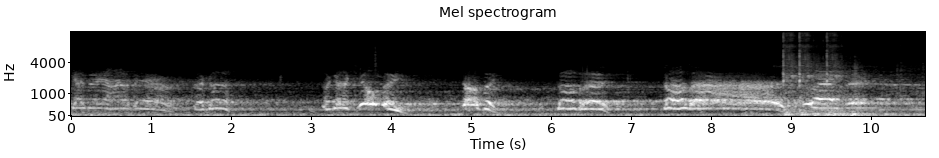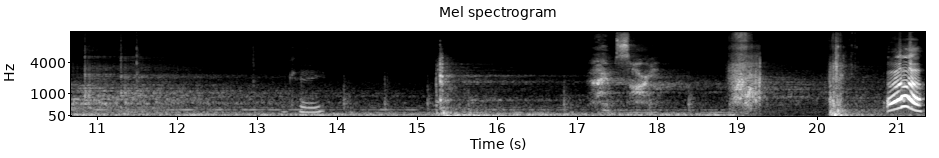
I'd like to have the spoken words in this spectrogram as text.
Get me out of here! They're gonna... They're gonna kill me! Stop it! Stop it! Stop it! Let me! Okay. I'm sorry. Ah!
